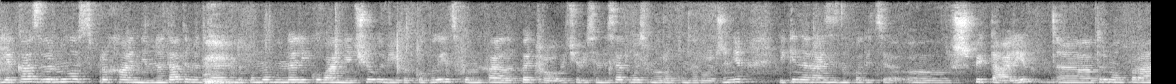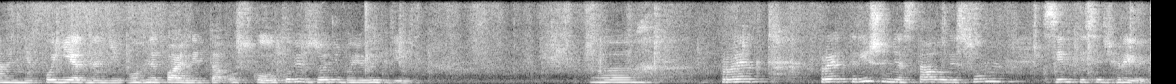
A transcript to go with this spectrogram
яка звернулася з проханням надати матеріальну допомогу на лікування чоловіка Кобилинського Михайла Петровича, 88-го року народження, який наразі знаходиться е, в шпиталі, е, отримав поранення поєднані вогнепальні та осколкові в зоні бойових дій. Е, Проект, проект рішення ставили суму 7 тисяч гривень.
